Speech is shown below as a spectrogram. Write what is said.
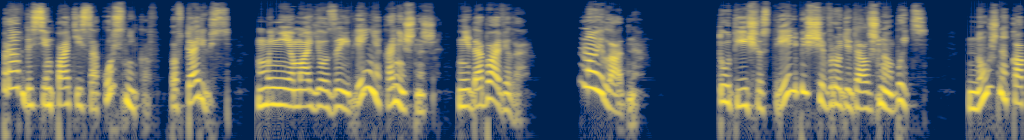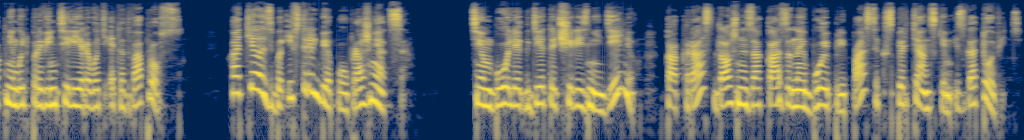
Правда, симпатий сокурсников, повторюсь, мне мое заявление, конечно же, не добавило. Ну и ладно. Тут еще стрельбище вроде должно быть. Нужно как-нибудь провентилировать этот вопрос. Хотелось бы и в стрельбе поупражняться. Тем более где-то через неделю как раз должны заказанные боеприпасы к спиртянским изготовить.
